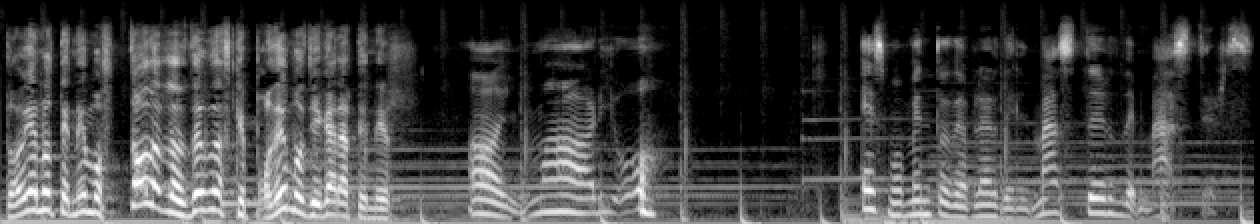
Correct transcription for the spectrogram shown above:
Todavía no tenemos todas las deudas que podemos llegar a tener. Ay, Mario. Es momento de hablar del máster de masters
